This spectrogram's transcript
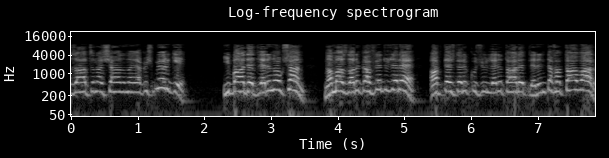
zatına şanına yakışmıyor ki. İbadetleri noksan. Namazları gaflet üzere. Abdestleri, kusulleri, taharetlerinde hata var.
